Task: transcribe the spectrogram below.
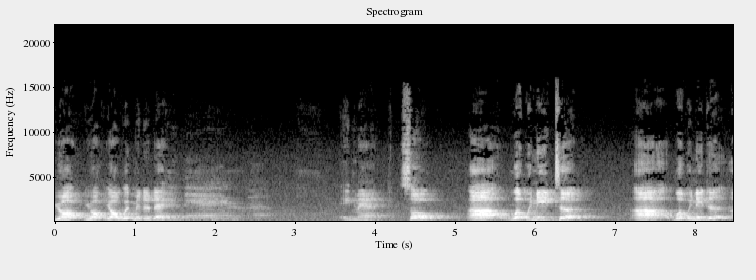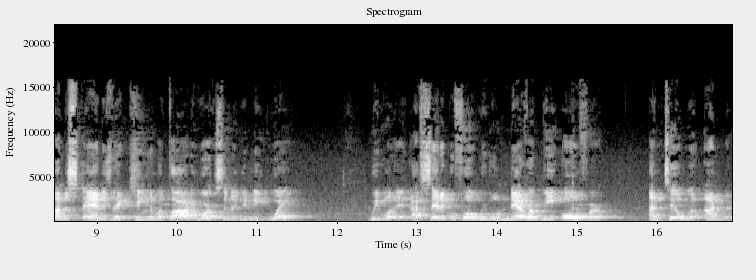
Y'all, y'all, y'all with me today? Amen. Amen. So, uh, what we need to uh, what we need to understand is that kingdom authority works in a unique way. We will, I've said it before, we will never be over until we're under.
